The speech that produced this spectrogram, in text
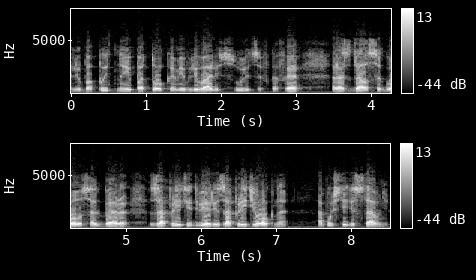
Любопытные потоками вливались с улицы в кафе. Раздался голос Альбера. «Заприте двери, заприте окна, опустите ставни».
